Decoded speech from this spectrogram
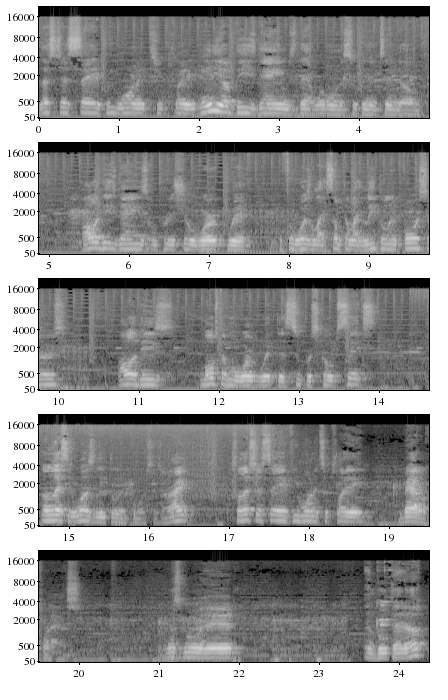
let's just say if we wanted to play any of these games that were on the Super Nintendo, all of these games I'm pretty sure work with, if it wasn't like something like Lethal Enforcers, all of these, most of them work with the Super Scope 6, unless it was Lethal Enforcers, all right? So let's just say if you wanted to play Battle Clash. Let's go ahead and boot that up.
